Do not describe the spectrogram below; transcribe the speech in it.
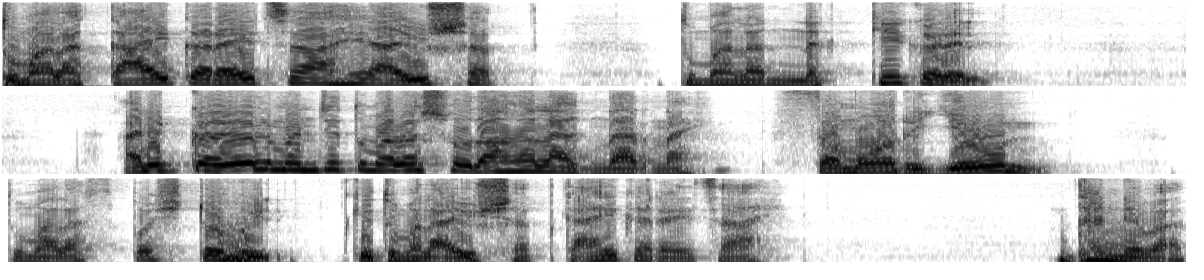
तुम्हाला काय करायचं आहे आयुष्यात तुम्हाला नक्की कळेल. आणि कळेल म्हणजे तुम्हाला शोधावं लागणार नाही. समोर येऊन तुम्हाला स्पष्ट होईल की तुम्हाला आयुष्यात काय करायचं आहे. धन्यवाद.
